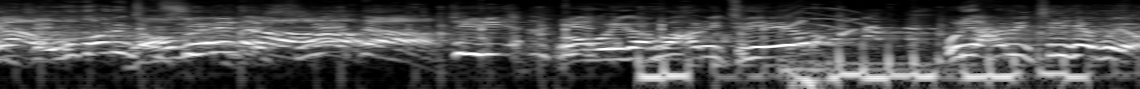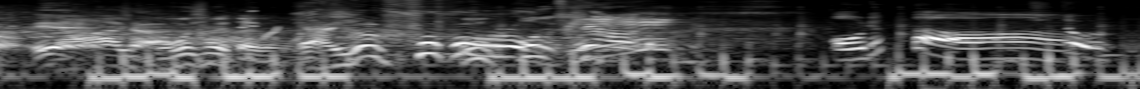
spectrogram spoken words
야, 오버는 좀 심했다. 심했다. 어, 우리가 뭐 하루 이틀이에요? 우리가 하루 이틀이냐고요? 예. 자, 너무 심했다, 이거. 야, 이걸 후후로 어떻게. 어렵다. 진짜 어렵다.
